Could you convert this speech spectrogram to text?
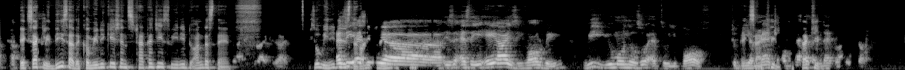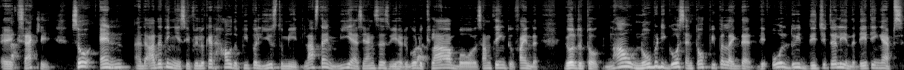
exactly. These are the communication strategies we need to understand. Right, right, right. So we need as to the, as, the, uh, is, as the AI is evolving, we humans also have to evolve to be exactly. a match of better exactly. than that, right? Exactly. So, and, and the other thing is, if you look at how the people used to meet, last time we as youngsters we had to go to club or something to find a girl to talk. Now nobody goes and talk people like that. They all do it digitally in the dating apps.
